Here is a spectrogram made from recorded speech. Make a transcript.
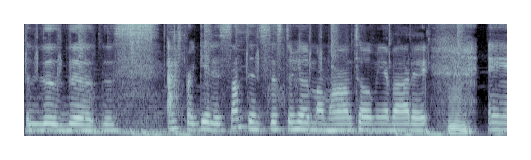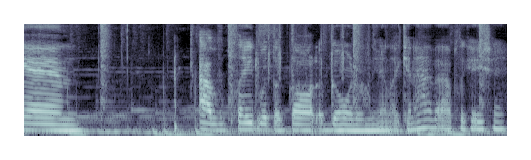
the the the I forget it's something sisterhood. My mom told me about it, and I've played with the thought of going in there. Like, can I have an application?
